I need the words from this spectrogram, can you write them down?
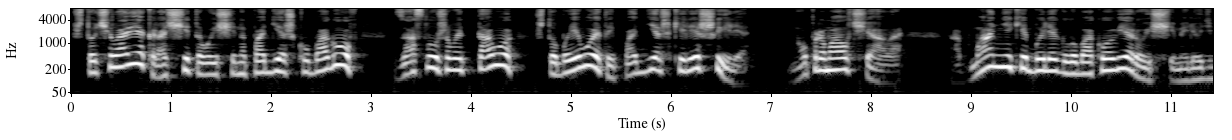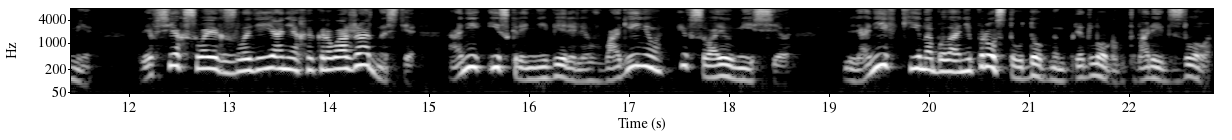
что человек, рассчитывающий на поддержку богов, заслуживает того, чтобы его этой поддержки лишили, но промолчала. Обманники были глубоко верующими людьми. При всех своих злодеяниях и кровожадности они искренне верили в богиню и в свою миссию. Для них Кина была не просто удобным предлогом творить зло.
